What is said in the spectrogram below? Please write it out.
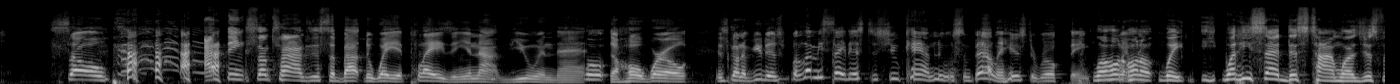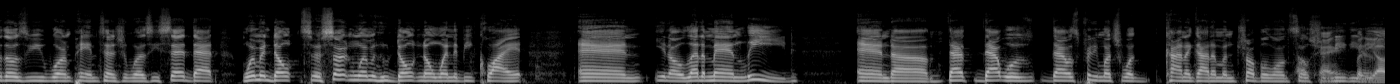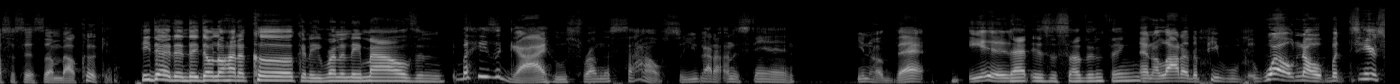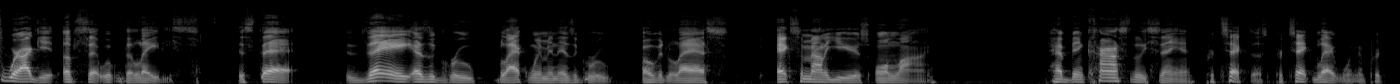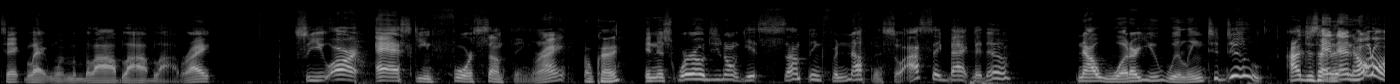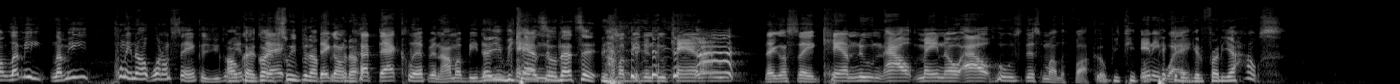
So I think sometimes it's about the way it plays, and you're not viewing that Well- the whole world is going to view this. But let me say this to shoot Cam Newton some bell, and here's the real thing. Well, hold on, hold on, wait. He- what he said this time was just for those of you who weren't paying attention was he said that women don't. So certain women who don't know when to be quiet, and you know, let a man lead, and um, that that was that was pretty much what kind of got him in trouble on social Okay, media. But he also said something about cooking. He did, and they don't know how to cook, and they running their mouths, and But he's a guy who's from the South. So you got to understand, you know, that is. that is a southern thing. and a lot of the people, well, no, but here's where I get upset with the ladies. It's that they, as a group, black women as a group, over the last X amount of years online, have been constantly saying, protect us, protect black women, protect black women, blah, blah, blah, right? So you are asking for something, right? Okay, in this world, you don't get something for nothing. So I say back to them, now what are you willing to do? I just had And, a- and hold on, let me let me clean up what I'm saying because you go Okay, go ahead, sweep it up, They're gonna it up. cut that clip, and I'm gonna be the There you be canceled. Newton. That's it. I'm gonna be the new Cam They're gonna say Cam Newton out, Mano out. Who's this motherfucker? There'll be people anyway, picketing in front of your house.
